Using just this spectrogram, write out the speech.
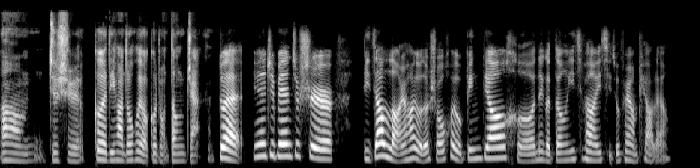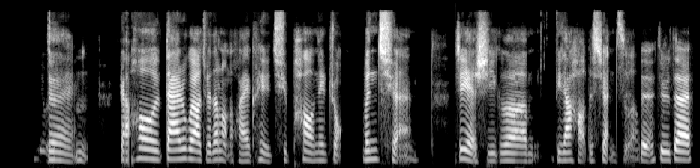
嗯，就是各个地方都会有各种灯展。对，因为这边就是比较冷，然后有的时候会有冰雕和那个灯一起放到一起，就非常漂亮。对，嗯，然后大家如果要觉得冷的话，也可以去泡那种温泉，这也是一个比较好的选择。对，就是在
